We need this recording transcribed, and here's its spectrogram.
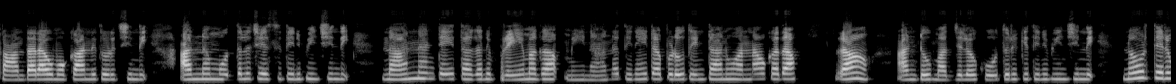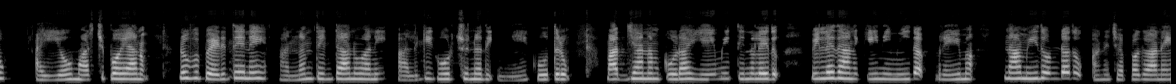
కాంతారావు ముఖాన్ని తుడిచింది. అన్నం ముద్దలు చేసి తినిపించింది. నాన్నంటే తగని ప్రేమగా మీ నాన్న తినేటప్పుడు తింటాను అన్నావు కదా రా అంటూ మధ్యలో కూతురికి తినిపించింది. నోరు తెరు. అయ్యో మర్చిపోయాను. నువ్వు పెడితేనే అన్నం తింటాను అని అలిగి కూర్చున్నది నీ కూతురు. మధ్యాహ్నం కూడా ఏమీ తినలేదు. పిల్లదానికి నీ మీద ప్రేమ నా మీద ఉండదు అని చెప్పగానే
